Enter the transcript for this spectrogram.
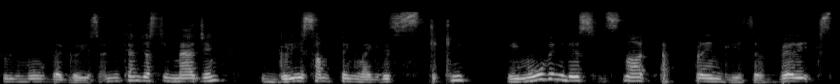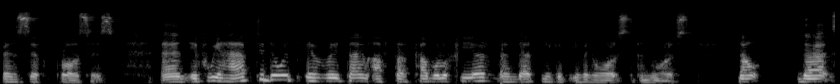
to remove the grease. And you can just imagine grease something like this sticky. Removing this, it's not a friendly, it's a very expensive process. And if we have to do it every time after a couple of years, then that make it even worse and worse. Now, the,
